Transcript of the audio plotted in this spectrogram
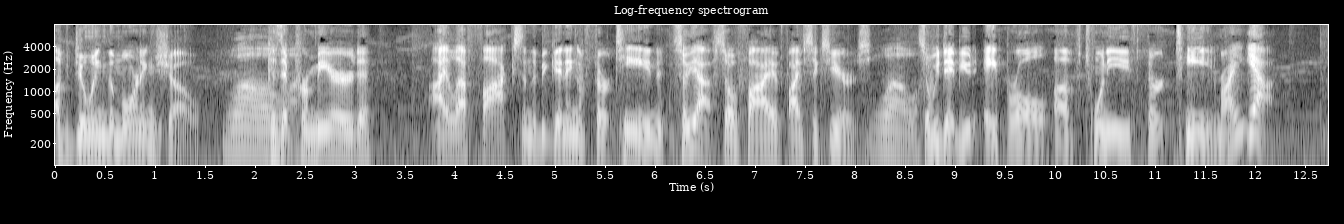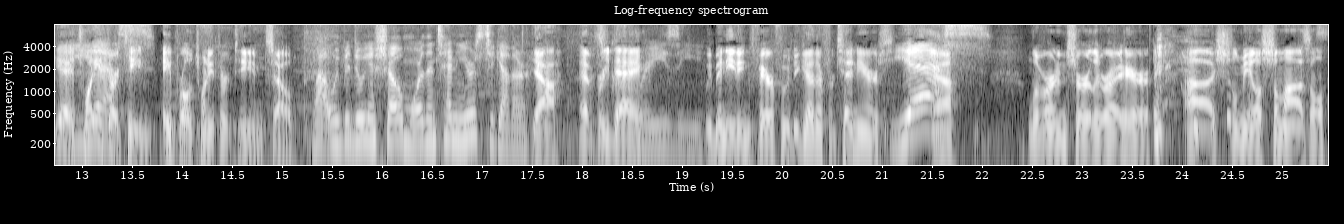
of doing the morning show Whoa. because it premiered. I left Fox in the beginning of thirteen, so yeah, so five, five, six years. Whoa. So we debuted April of 2013, right? Yeah, yeah, 2013, Yes. April of 2013. So Wow, we've been doing a show more than 10 years together. yeah, every day. Crazy. We've been eating fair food together for 10 years. Yes. Yeah. Laverne and Shirley right here. Uh, Shlemiel Shlemazel.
